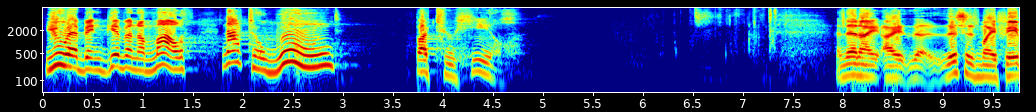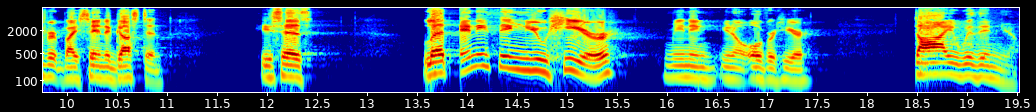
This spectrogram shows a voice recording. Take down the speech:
You have been given a mouth not to wound, but to heal. And then I, I this is my favorite by St. Augustine. He says, Let anything you hear, meaning, you know, over here, die within you.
